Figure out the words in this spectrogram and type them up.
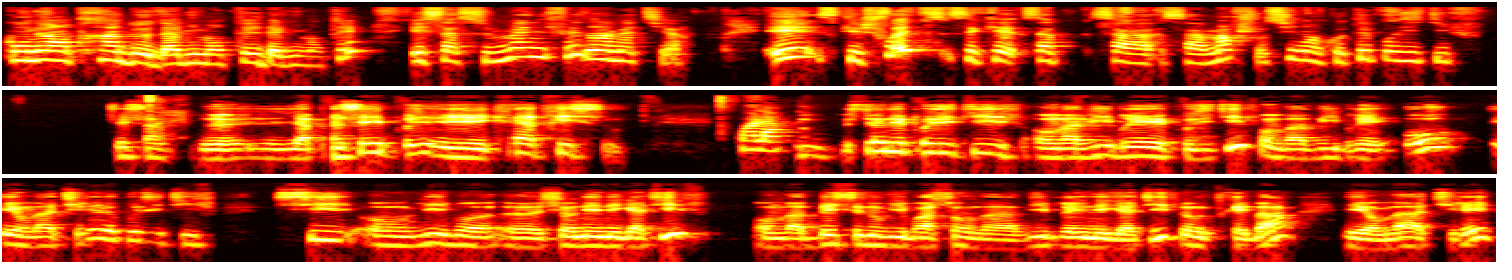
qu'on est en train de d'alimenter, d'alimenter, et ça se manifeste dans la matière. Et ce qui est chouette, c'est que ça, ça, ça marche aussi dans le côté positif. C'est ça. la pensée est créatrice. Voilà. si on est positif, on va vibrer positif, on va vibrer haut et on va attirer le positif. Si on vibre, euh, si on est négatif, on va baisser nos vibrations, on va vibrer négatif, donc très bas, et on va attirer.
